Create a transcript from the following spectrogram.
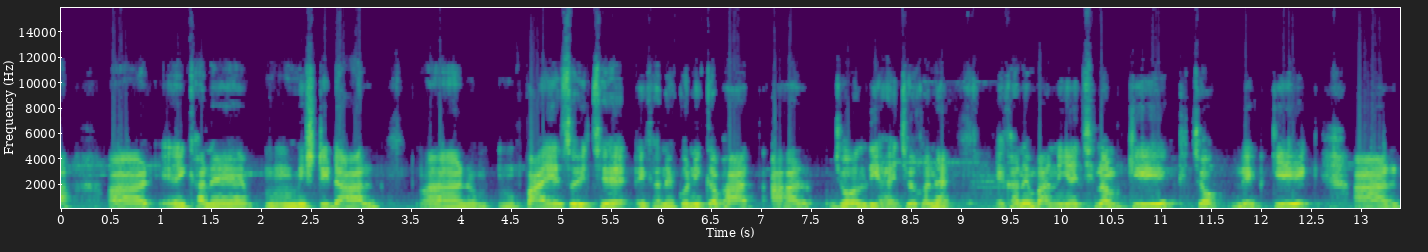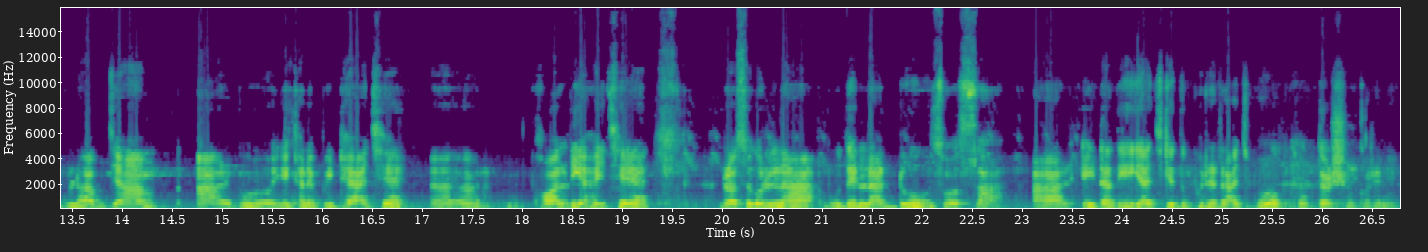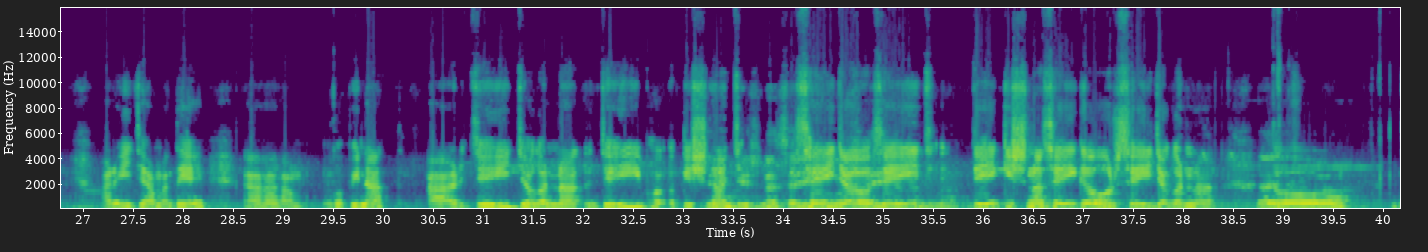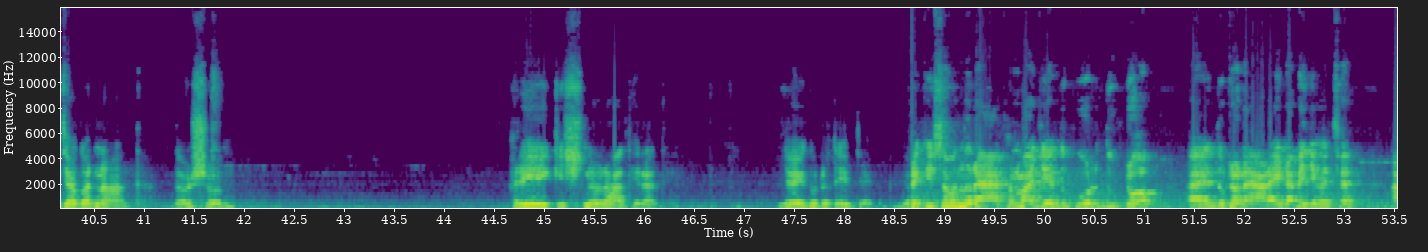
আর এখানে মিষ্টি ডাল আর পায়েস হয়েছে এখানে কণিকা ভাত আর জল দেওয়া হয়েছে ওখানে। এখানে বানিয়েছিলাম কেক, চকলেট কেক আর গোলাপজাম আর এখানে পিঠে আছে আর ফল দেওয়া হয়েছে রসগোল্লা, বুদের লাড্ডু, শসা আর এইটা দিয়েই আজকে দুপুরে রাজভোগ, ভোগ দর্শন করে নিই আর এই যে আমাদের গোপীনাথ আর যেই জগন্নাথ যেই কৃষ্ণ সেই সেই। যেই কৃষ্ণ সেই গৌর সেই জগন্নাথ তো জগন্নাথ। দর্শন হরে কৃষ্ণ রাধে রাধে জয় গুরুদেব জয়। কৃষ্ণ বন্ধুরা এখন বাজে দুপুর দুটো আহ, দুটো না আড়াইটা বেজে গেছে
